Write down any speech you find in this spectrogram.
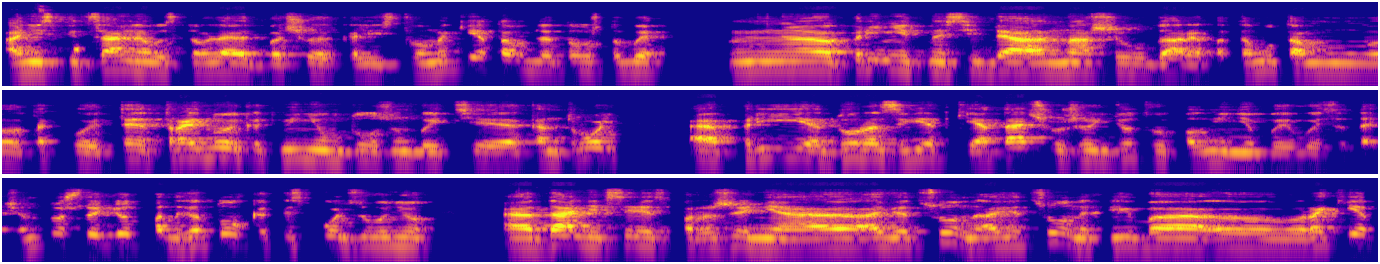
они специально выставляют большое количество макетов для того, чтобы э, принять на себя наши удары, потому там э, такой тройной как минимум должен быть э, контроль э, при доразведке, а дальше уже идет выполнение боевой задачи. Но то, что идет подготовка к использованию э, дальних средств поражения э, авиацион- авиационных, либо э, ракет,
